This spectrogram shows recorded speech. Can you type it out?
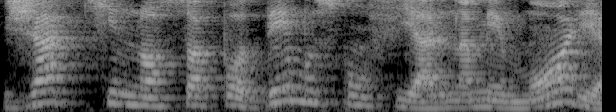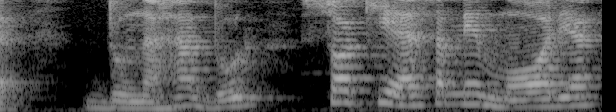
já que nós só podemos confiar na memória do narrador, só que essa memória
